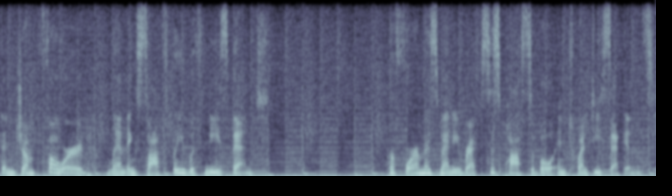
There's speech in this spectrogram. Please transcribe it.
then jump forward, landing softly with knees bent. Perform as many reps as possible in 20 seconds.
